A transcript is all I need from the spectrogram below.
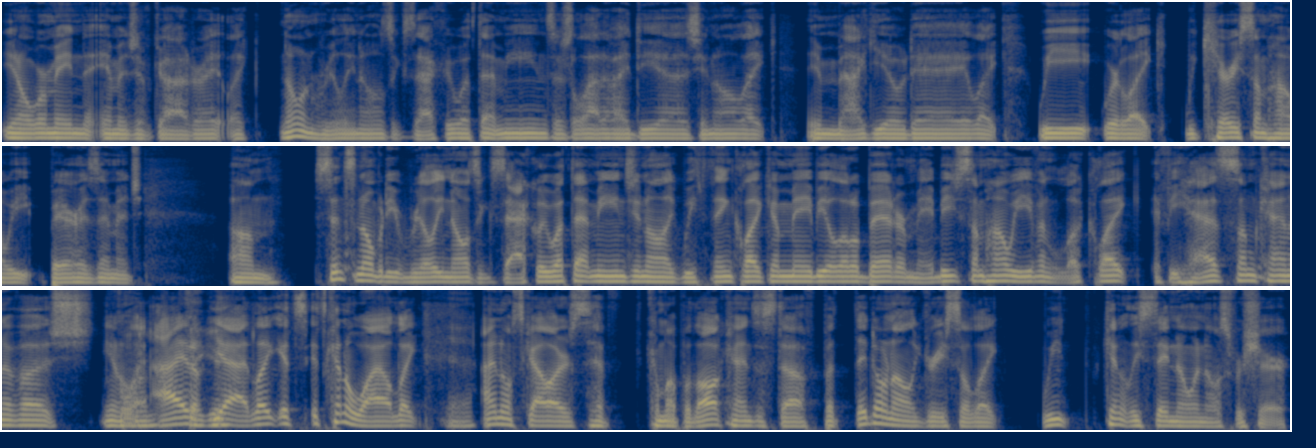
you know we're made in the image of God right? Like no one really knows exactly what that means. There's a lot of ideas you know like Imago Dei like we we're like we carry somehow we bear his image. Um since nobody really knows exactly what that means, you know, like we think like him maybe a little bit, or maybe somehow we even look like if he has some kind of a, sh- you know, like, I don't, yeah, like it's it's kind of wild. Like yeah. I know scholars have come up with all kinds of stuff, but they don't all agree. So like we can at least say no one knows for sure.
